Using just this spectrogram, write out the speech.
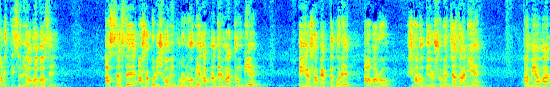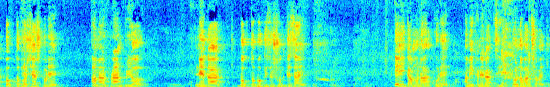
অনেক কিছুরই অভাব আছে। আস্তে আস্তে আশা করি সবই পূরণ হবে আপনাদের মাধ্যম দিয়ে। এই আশা ব্যক্ত করে আবারও শারদীয় শুভেচ্ছা জানিয়ে আমি আমার বক্তব্য শেষ করে আমার প্রাণপ্রিয় নেতার বক্তব্য কিছু শুনতে চাই। এই কামনা করে আমি এখানে রাখছি। ধন্যবাদ সবাইকে।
